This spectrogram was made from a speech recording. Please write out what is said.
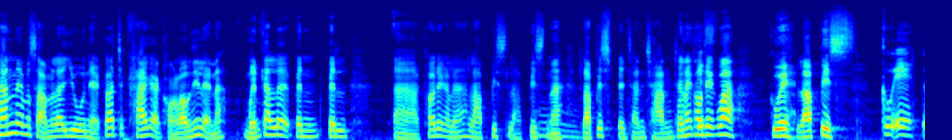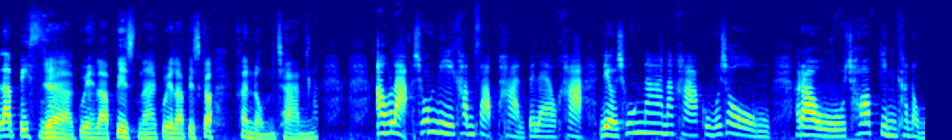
ชั้นในภาษามลายูเนี่ยก็จะคล้ายกับของเรานี่แหละนะเหมือนกันเลยเป็นเป็นอ่าเขาเรียกอะไรนะลาปิสลาปิสนะลาปิสเป็นชั้นๆฉะนั้นเขาเรียกว่ากุเอลาปิส กูเอลาปิส อย่ากุเอลาปิสนะกุเอลาปิสก็ขนมชั้น เอาล่ะช่วงนี้คำศัพท์ผ่านไปแล้วค่ะ เดี๋ยวช่วงหน้านะคะ คุณผู้ชม เราชอบกินขนม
